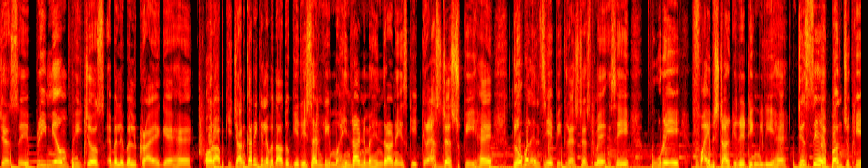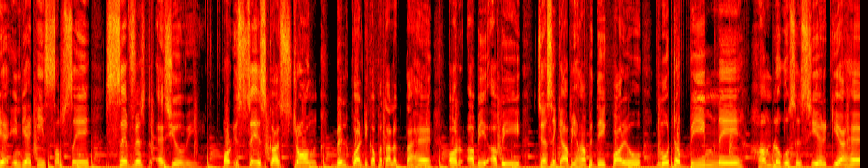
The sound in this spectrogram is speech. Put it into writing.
जैसे प्रीमियम फीचर्स अवेलेबल कराए गए हैं। और आपकी जानकारी के लिए बता दूँ कि रिसेंटली महिंद्रा ने महिंद्रा ने इसकी क्रैश टेस्ट की है। ग्लोबल एनसीएपी क्रैश टेस्ट में इसे पूरे फाइव स्टार की रेटिंग मिली है, जिससे बन चुकी है इंडिया की सबसे सेफेस्ट एसयूवी और इससे इसका स्ट्रॉन्ग बिल्ड क्वालिटी का पता लगता है। और अभी अभी, जैसे कि आप यहाँ पे देख पा रहे हो, मोटर बीम ने हम लोगों से शेयर किया है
